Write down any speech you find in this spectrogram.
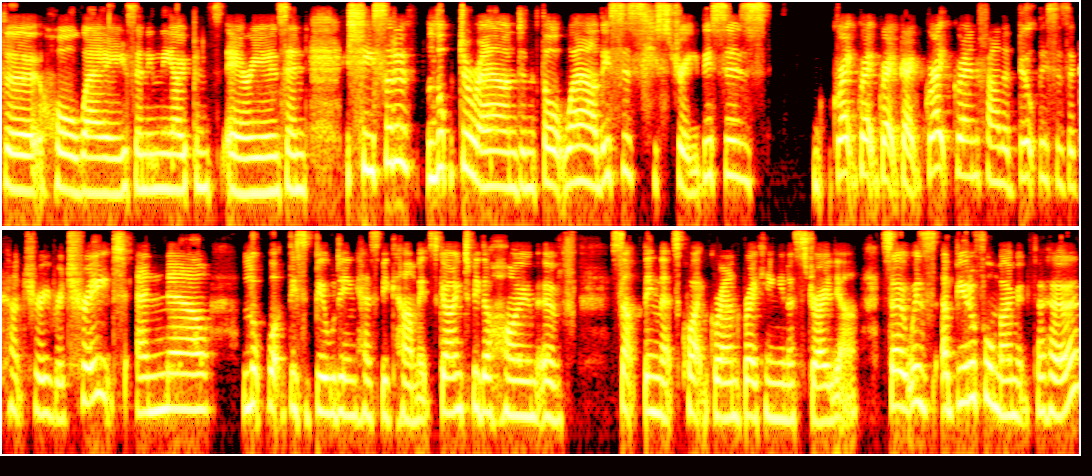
the hallways and in the open areas. And she sort of looked around and thought, wow, this is history. This is great, great, great, great, great grandfather built this as a country retreat. And now look what this building has become. It's going to be the home of something that's quite groundbreaking in Australia. So it was a beautiful moment for her.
